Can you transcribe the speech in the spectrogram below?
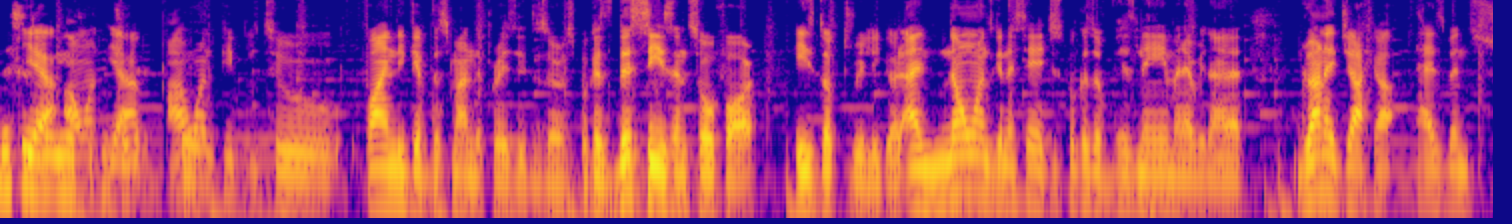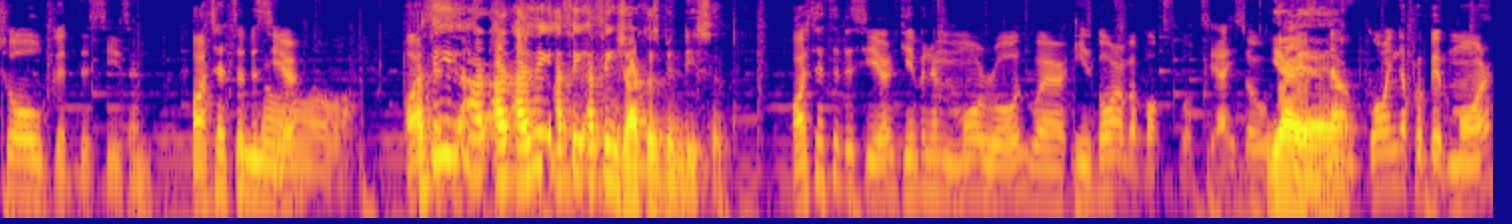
This is yeah, I want. Yeah, consider. I want people to finally give this man the praise he deserves because this season so far he's looked really good, and no one's gonna say it just because of his name and everything like that. Granit Xhaka has been so good this season. Arteta this year. No. I think. I, I I think. I think. I think Xhaka's been decent. Arteta this year, giving him more role where he's more of a box to box, yeah. So Yeah, he's yeah, now going up a bit more,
